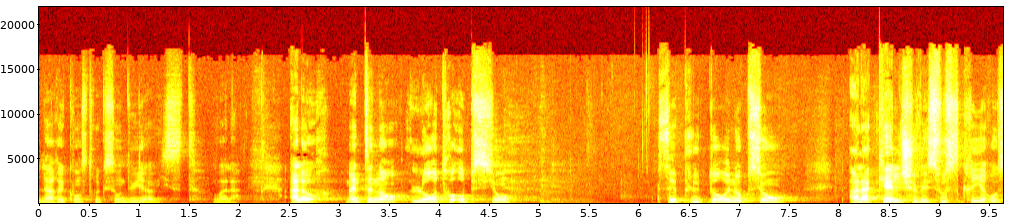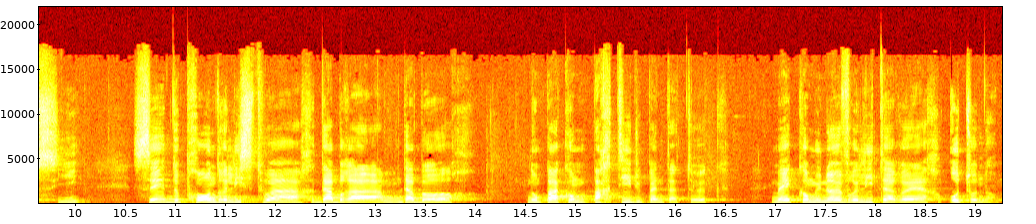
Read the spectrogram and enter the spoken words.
la reconstruction du Yaviste. Voilà. Alors, maintenant, l'autre option, c'est plutôt une option à laquelle je vais souscrire aussi, c'est de prendre l'histoire d'Abraham d'abord, non pas comme partie du Pentateuque, mais comme une œuvre littéraire autonome.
